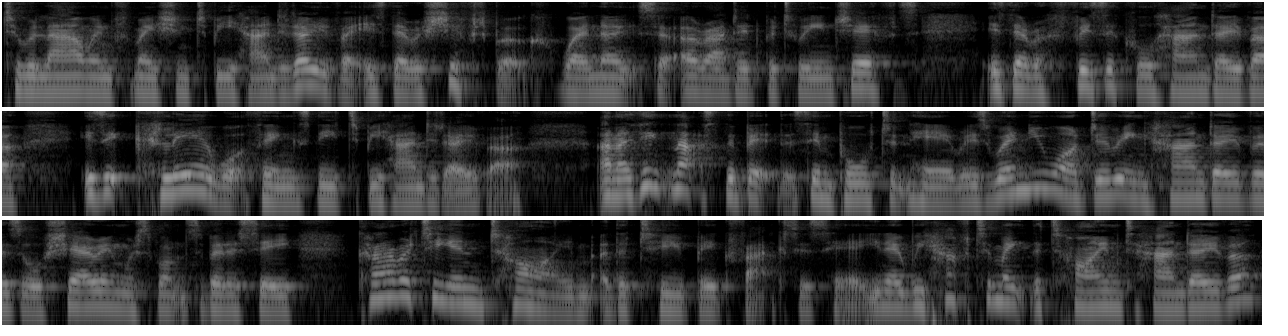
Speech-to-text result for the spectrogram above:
to allow information to be handed over? Is there a shift book where notes are added between shifts? Is there a physical handover? Is it clear what things need to be handed over? And I think that's the bit that's important here is when you are doing handovers or sharing responsibility, clarity and time are the two big factors here. You know, we have to make the time to hand over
